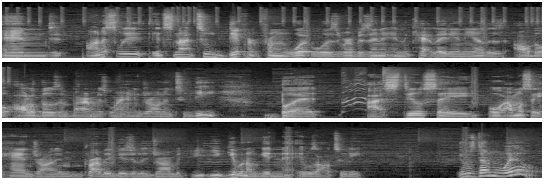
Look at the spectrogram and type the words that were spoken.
And honestly, it's not too different from what was represented in the Cat Lady and the others, although all of those environments were hand drawn in 2D. But I still say, or I gonna say hand drawn, and probably digitally drawn, but you, you get what I'm getting at. It was all 2D. It was done well.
